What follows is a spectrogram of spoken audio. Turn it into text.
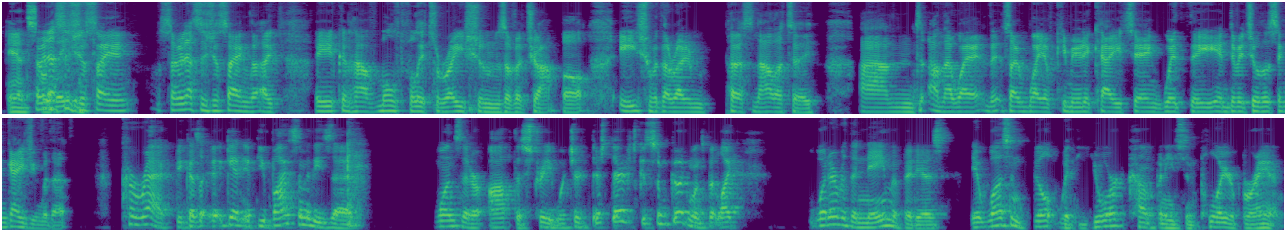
And so, so in essence, can, you're saying. So in essence, you're saying that you can have multiple iterations of a chatbot, each with their own personality and and their way, its own way of communicating with the individual that's engaging with it. Correct, because again, if you buy some of these uh, ones that are off the street, which are there's there's some good ones, but like whatever the name of it is, it wasn't built with your company's employer brand.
